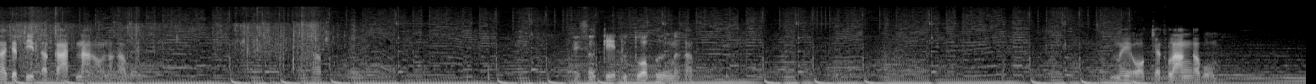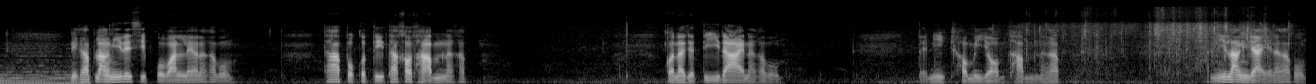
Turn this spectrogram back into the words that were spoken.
่าจะติดอากาศหนาวนะครับผมนะครับให้สังเกตดูตัวพึ่งนะครับ ไม่ออกจากรังครับผม นี่ครับรังนี้ได้สิบกว่าวันแล้วนะครับผม ถ้าปกติถ้าเขาทำนะครับ ก็น่าจะตีได้นะครับผม แต่นี่เขาไม่ยอมทำนะครับ อันนี้รังใหญ่นะครับผม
